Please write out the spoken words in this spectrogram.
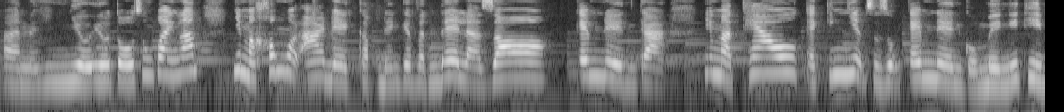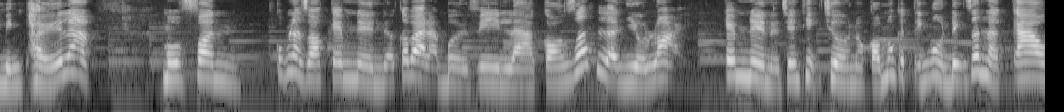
à, nhiều yếu tố xung quanh lắm. Nhưng mà không một ai đề cập đến cái vấn đề là do kem nền cả. Nhưng mà theo cái kinh nghiệm sử dụng kem nền của mình ấy thì mình thấy là một phần cũng là do kem nền nữa các bạn ạ, bởi vì là có rất là nhiều loại kem nền ở trên thị trường, nó có một cái tính ổn định rất là cao.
